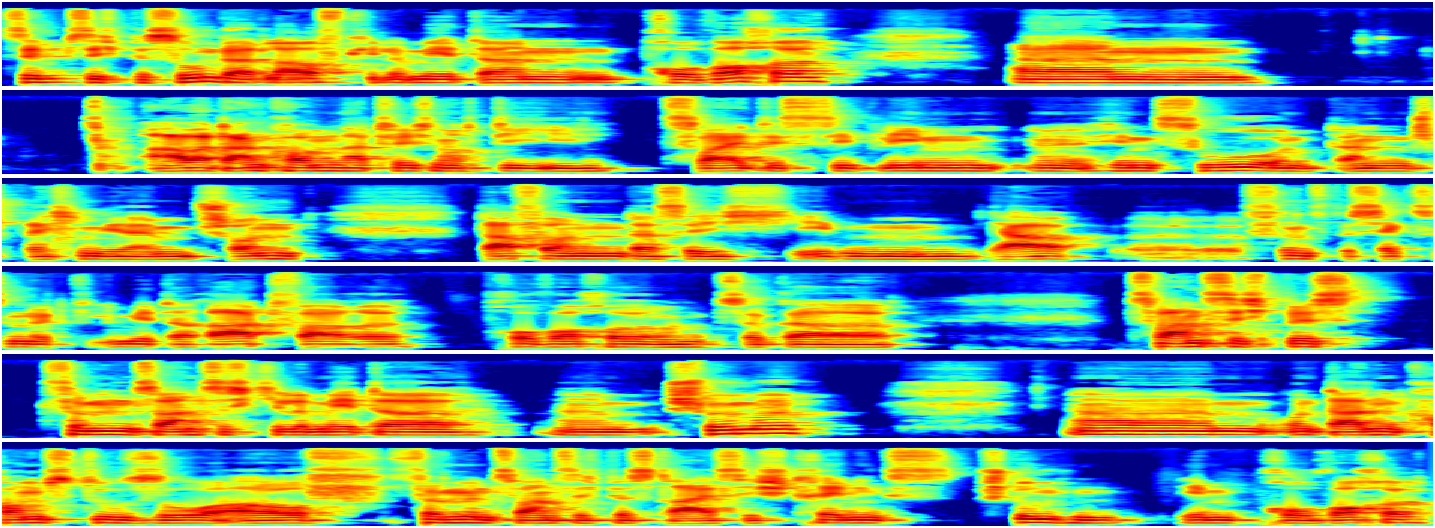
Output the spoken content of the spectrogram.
70 bis 100 Laufkilometern pro Woche. Ähm, aber dann kommen natürlich noch die zwei Disziplinen äh, hinzu und dann sprechen wir eben schon davon, dass ich eben ja äh, 500 bis 600 Kilometer Rad fahre pro Woche und circa 20 bis 25 Kilometer ähm, schwimme. Ähm, und dann kommst du so auf 25 bis 30 Trainingsstunden eben pro Woche.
